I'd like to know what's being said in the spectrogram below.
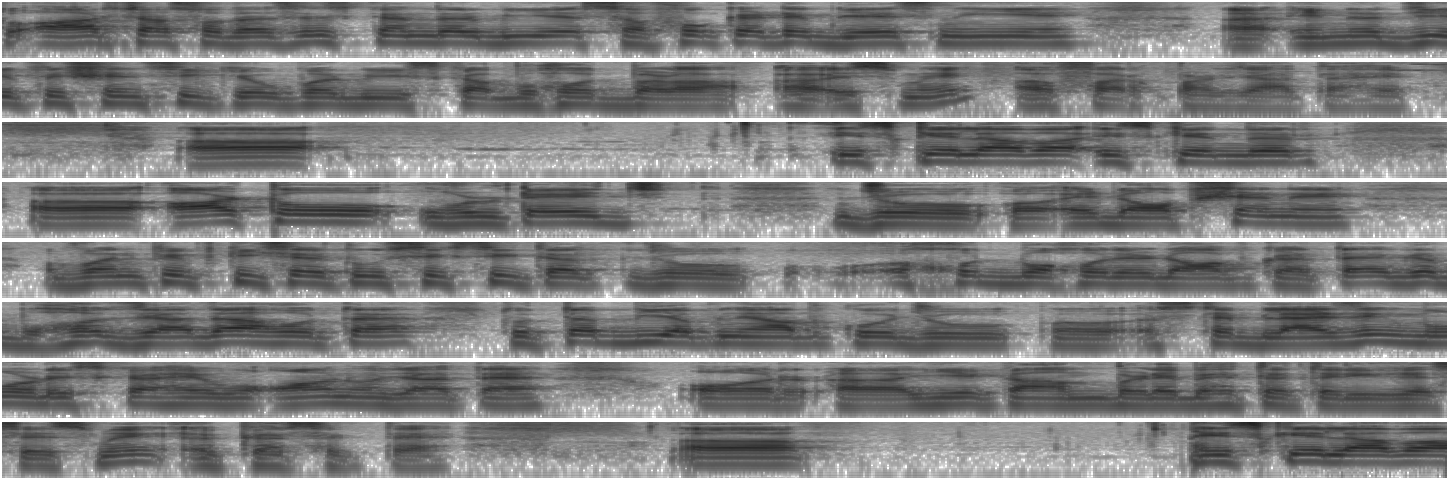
तो आर चार सौ दस इसके अंदर भी ये सफोकेटिव गैस नहीं है एनर्जी एफिशिएंसी के ऊपर भी इसका बहुत बड़ा इसमें फ़र्क पड़ जाता है। इसके अलावा इसके अंदर ऑटो वोल्टेज जो एडॉप्शन है 150 से 260 तक जो ख़ुद ब खुद एडॉप्ट करता है। अगर बहुत ज़्यादा होता है तो तब भी अपने आप को जो स्टेबलाइजिंग मोड इसका है वो ऑन हो जाता है और आ, ये काम बड़े बेहतर तरीके से इसमें कर सकता है। आ, इसके अलावा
